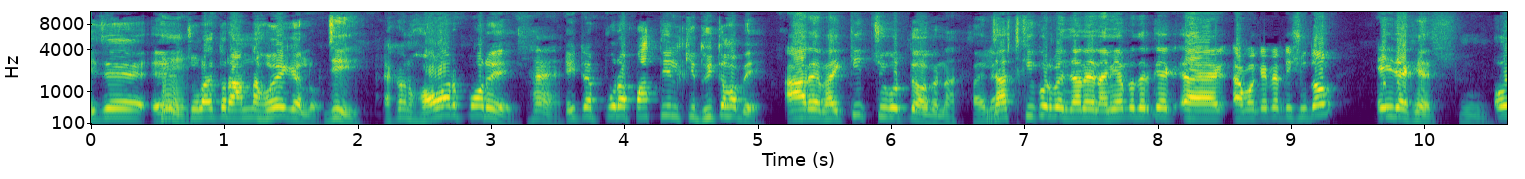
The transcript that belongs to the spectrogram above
এই যে চুলায় তো রান্না হয়ে গেল। জি। এখন হওয়ার পরে হ্যাঁ। এটা পুরো পাতিল কি ধুইতে হবে? আরে ভাই কিচ্ছু করতে হবে না। জাস্ট কি করবেন জানেন আমি আপনাদেরকে আমাকে একটা টিস্যু দাও। এই দেখেন ও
